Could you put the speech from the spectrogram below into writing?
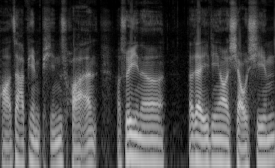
啊，诈骗频传啊，所以呢，大家一定要小心。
